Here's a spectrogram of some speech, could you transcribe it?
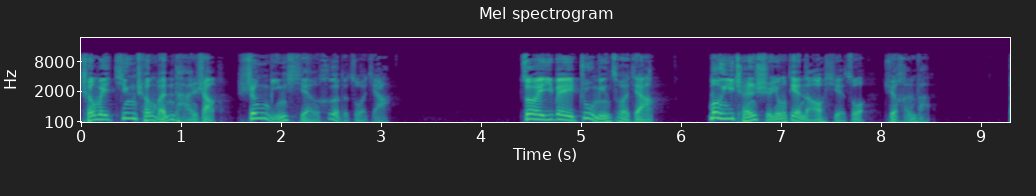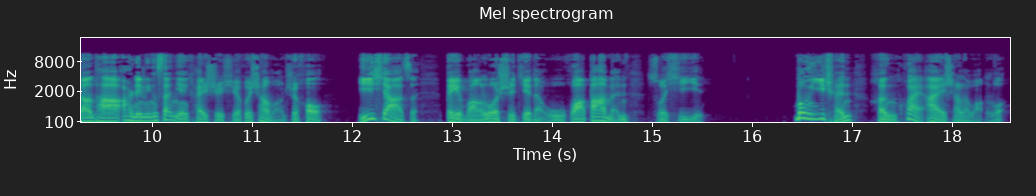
成为京城文坛上声名显赫的作家。作为一位著名作家，孟依晨使用电脑写作却很晚。当他二零零三年开始学会上网之后，一下子。被网络世界的五花八门所吸引，孟依晨很快爱上了网络，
